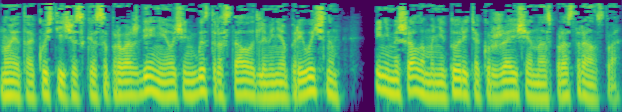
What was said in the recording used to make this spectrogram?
Но это акустическое сопровождение очень быстро стало для меня привычным и не мешало мониторить окружающее нас пространство.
